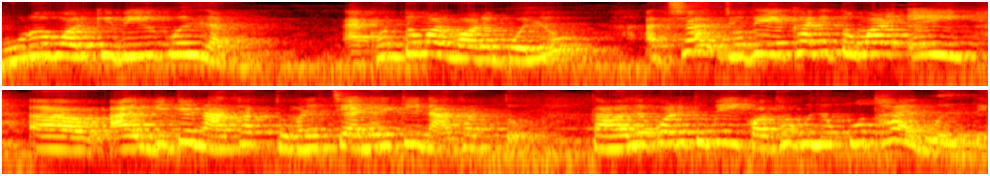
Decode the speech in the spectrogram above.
বুড়ো বরকে বিয়ে করলাম? এখন তোমার মনে পড়ল? আচ্ছা যদি এখানে তোমার এই আইডিটা না থাকতো মানে চ্যানেলটি না থাকতো, তাহলে পরে তুমি এই কথাগুলো কোথায় বলতে?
